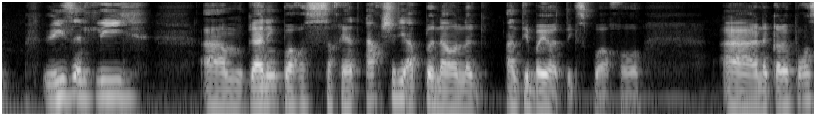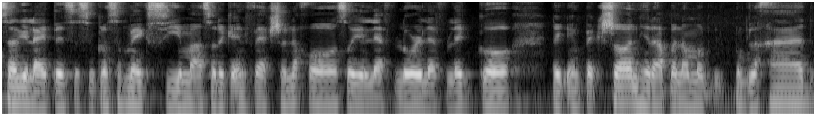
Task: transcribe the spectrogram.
recently, um, galing po ako sa sakit. Actually, up to now, nag-antibiotics po ako. Uh, nagkaroon po ako sa cellulitis because of my eczema. So, nagka-infection ako. So, yung left lower left leg ko, nag-infection, hirapan ng mag- maglakad.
